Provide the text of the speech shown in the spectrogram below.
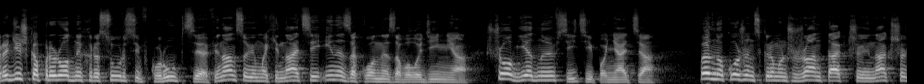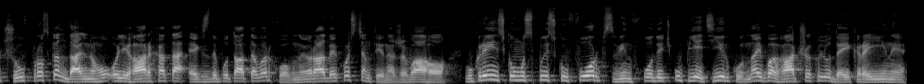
Крадіжка природних ресурсів, корупція, фінансові махінації і незаконне заволодіння, що об'єднує всі ці поняття. Певно, кожен з кременчужан так чи інакше чув про скандального олігарха та екс-депутата Верховної Ради Костянтина Живаго. В українському списку Forbes він входить у п'ятірку найбагатших людей країни.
